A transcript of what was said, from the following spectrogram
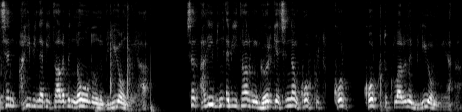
Sen Ali bin Ebi Talib'in ne olduğunu biliyor musun ya? Sen Ali bin Ebi Talib'in gölgesinden korkut, kork, korktuklarını biliyor musun ya?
